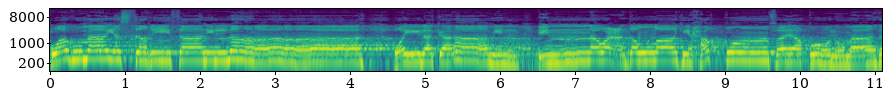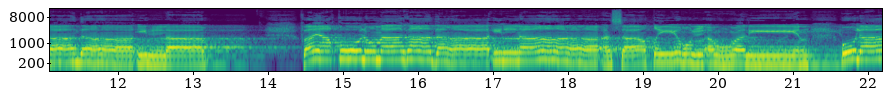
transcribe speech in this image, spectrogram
وهما يستغيثان الله. ويلك آمن إن وعد الله حق فيقول ما هذا إلا فيقول ما هذا إلا أساطير الأولين. أولئك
